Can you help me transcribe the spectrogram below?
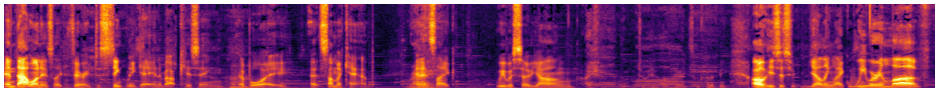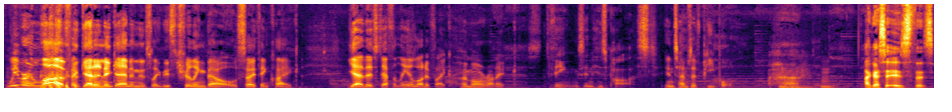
And that one is like very distinctly gay and about kissing a boy at summer camp. Right. And it's like, we were so young. I, do I have the lyrics in front of me? Oh, he's just yelling like, "We were in love, we were in love," again and again, and there's like these trilling bells. So I think like, yeah, there's definitely a lot of like homoerotic things in his past in terms of people. Hmm. Mm. I guess it is that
